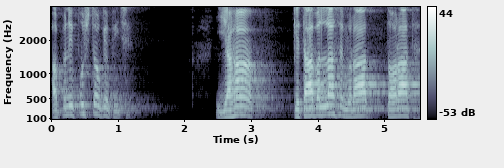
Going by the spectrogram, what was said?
اپنی پشتوں کے پیچھے۔ یہاں کتاب اللہ سے مراد تورات ہے۔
